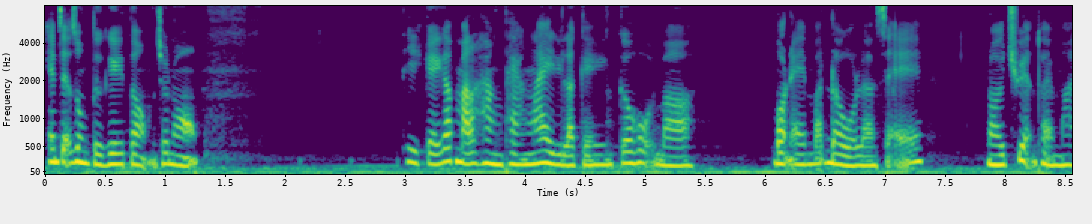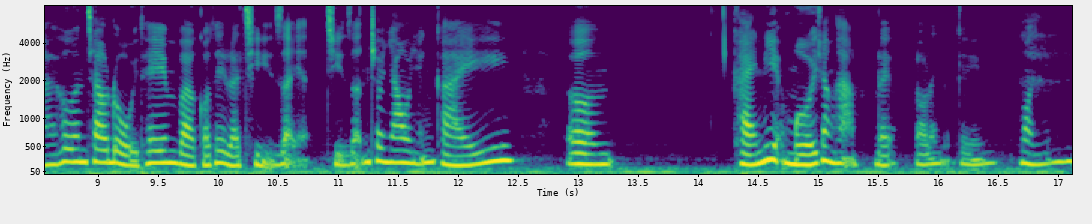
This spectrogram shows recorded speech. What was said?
Em sẽ dùng từ ghê tởm cho nó. Thì cái gặp mặt hàng tháng này thì là cái cơ hội mà bọn em bắt đầu là sẽ nói chuyện thoải mái hơn trao đổi thêm và có thể là chỉ dạy chỉ dẫn cho nhau những cái uh, khái niệm mới chẳng hạn. Đấy đó là những cái ngoài những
